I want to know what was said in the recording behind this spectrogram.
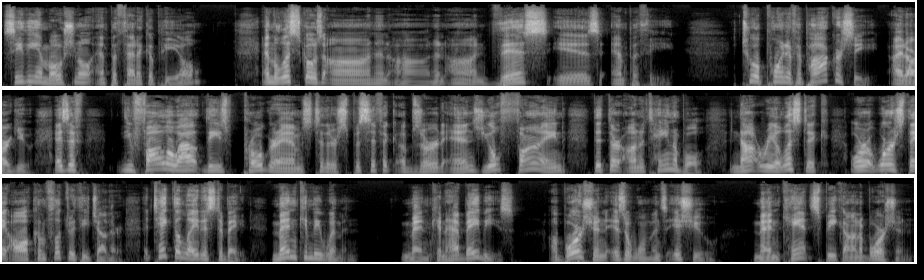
See the emotional, empathetic appeal? And the list goes on and on and on. This is empathy to a point of hypocrisy, I'd argue. As if you follow out these programs to their specific absurd ends, you'll find that they're unattainable, not realistic, or at worst, they all conflict with each other. Take the latest debate men can be women, men can have babies. Abortion is a woman's issue. Men can't speak on abortion.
